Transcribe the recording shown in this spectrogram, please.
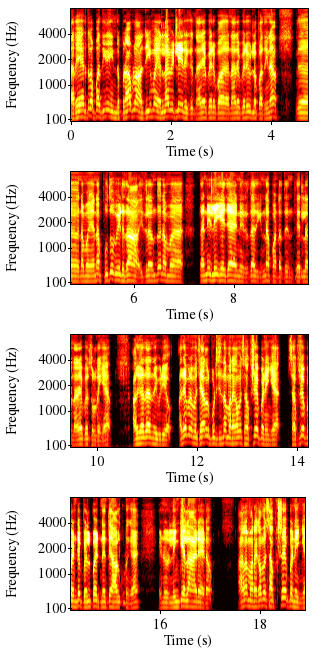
நிறைய இடத்துல பார்த்தீங்கன்னா இந்த ப்ராப்ளம் அதிகமாக எல்லா வீட்லேயும் இருக்குது நிறைய பேர் பா நிறைய பேர் வீட்டில் பார்த்தீங்கன்னா நம்ம ஏன்னா புது வீடு தான். இதில் வந்து நம்ம தண்ணி லீக்கேஜாக என்ன இருக்குது அதுக்கு என்ன பண்ணுறதுன்னு தெரியல. நிறைய பேர் சொல்கிறீங்க அதுக்காக தான் இந்த வீடியோ அதே மாதிரி நம்ம சேனல் பிடிச்சிருந்தால் மறக்காமல் சப்ஸ்கிரைப் பண்ணிங்க. சப்ஸ்கிரைப் பண்ணிட்டு பெல் பட்டன் ஆள் கொடுங்க. என்னோடய லிங்க் எல்லாம் ஆட் ஆகிடும் அதெல்லாம் மறக்காமல் சப்ஸ்கிரைப் பண்ணிங்க.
